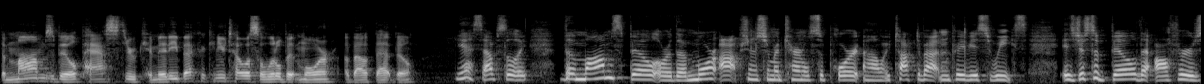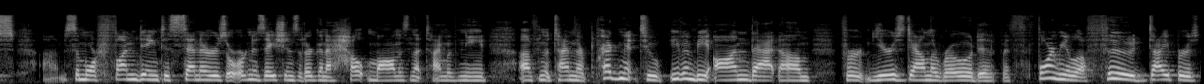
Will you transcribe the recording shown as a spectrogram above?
the MOMS bill passed through committee. Becca, can you tell us a little bit more about that bill? Yes, absolutely. The MOMS bill, or the More Options for Maternal Support, uh, we talked about in previous weeks, is just a bill that offers um, some more funding to centers or organizations that are going to help moms in that time of need, uh, from the time they're pregnant to even beyond that um, for years down the road uh, with formula, food, diapers,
